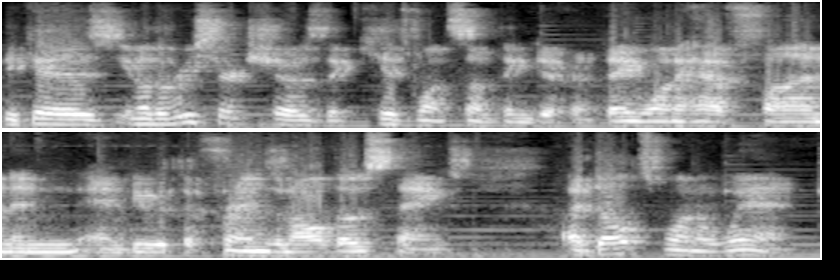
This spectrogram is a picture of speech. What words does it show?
because, you know, the research shows that kids want something different. They want to have fun and, and be with their friends and all those things. Adults want to win.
